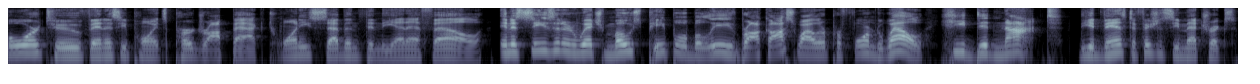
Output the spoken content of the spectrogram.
0.42 fantasy points per dropback, 27th in the NFL. In a season in which most people believe Brock Osweiler performed well, he did not. The advanced efficiency metrics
